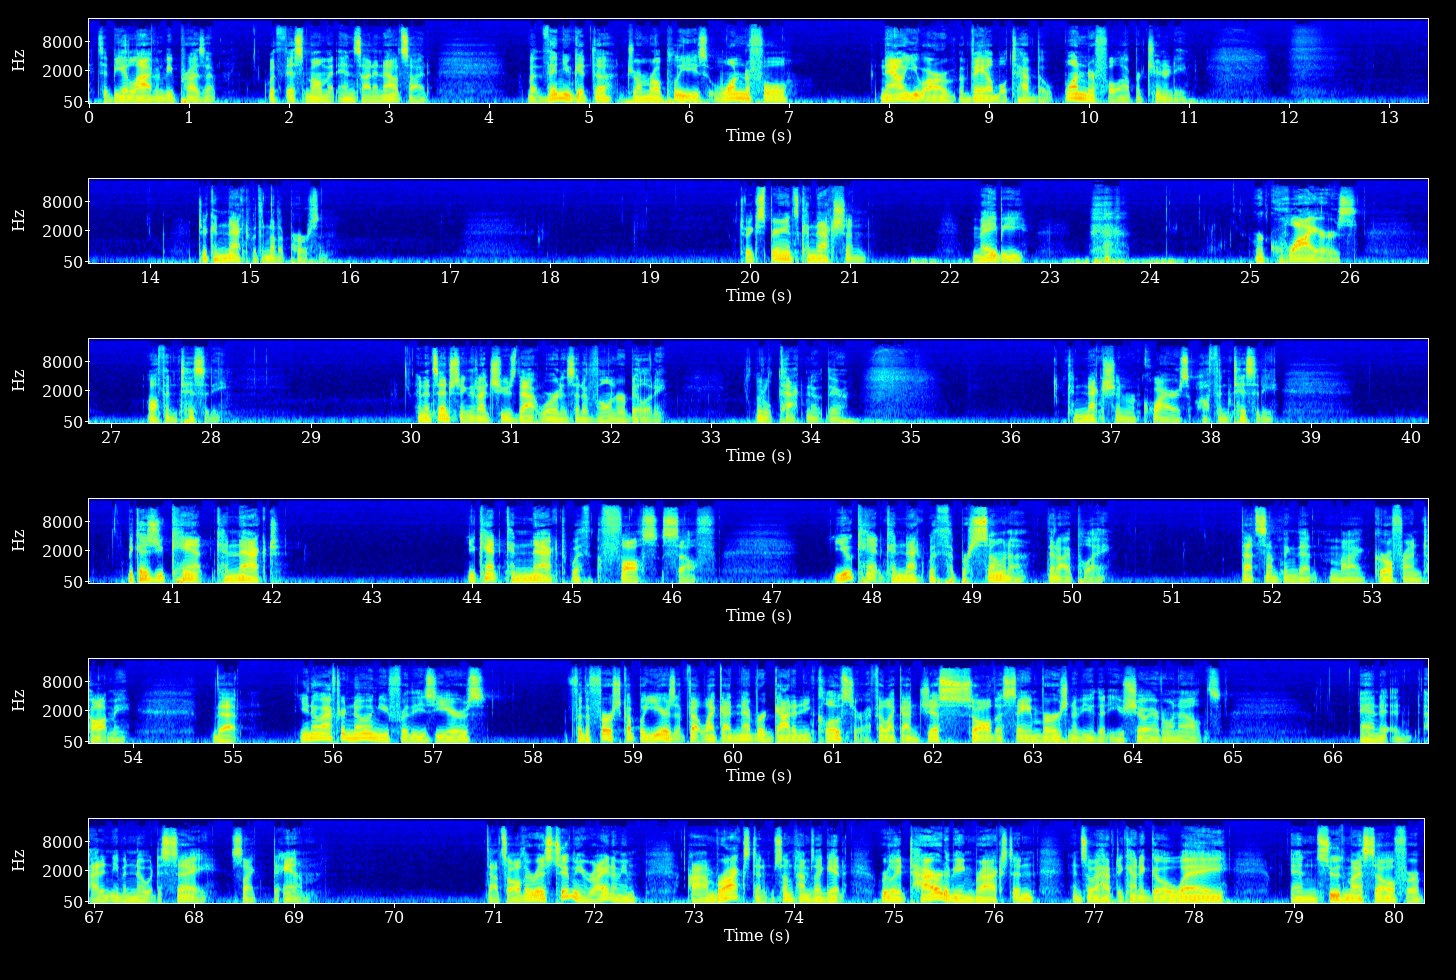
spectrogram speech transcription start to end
to be alive and be present with this moment inside and outside but then you get the drumroll please wonderful now you are available to have the wonderful opportunity to connect with another person to experience connection maybe requires authenticity. And it's interesting that I choose that word instead of vulnerability. Little tack note there. Connection requires authenticity. Because you can't connect, you can't connect with a false self. You can't connect with the persona that I play that's something that my girlfriend taught me that you know after knowing you for these years for the first couple years it felt like i never got any closer. I felt like i just saw the same version of you that you show everyone else. And it, i didn't even know what to say. It's like damn. That's all there is to me right? I mean i'm braxton. Sometimes i get really tired of being braxton and so i have to kind of go away and soothe myself or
